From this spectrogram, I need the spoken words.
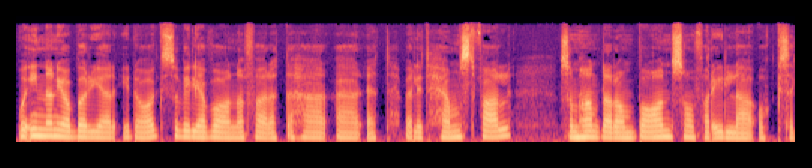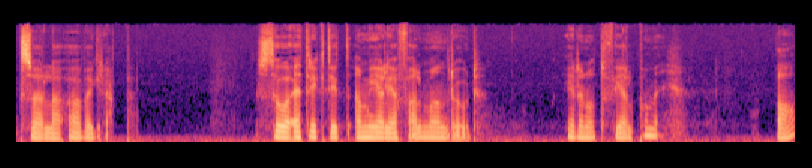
Och innan jag börjar idag så vill jag varna för att det här är ett väldigt hemskt fall som handlar om barn som far illa och sexuella övergrepp. Så ett riktigt Amelia-fall med andra ord. Är det något fel på mig? Ja.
